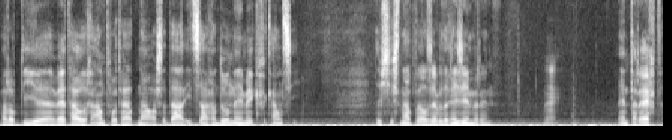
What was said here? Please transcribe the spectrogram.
Waarop die eh, wethouder geantwoord had... nou, als ze daar iets aan gaan doen, neem ik vakantie. Dus je snapt wel, ze hebben er geen zin meer in. Nee. En terecht.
